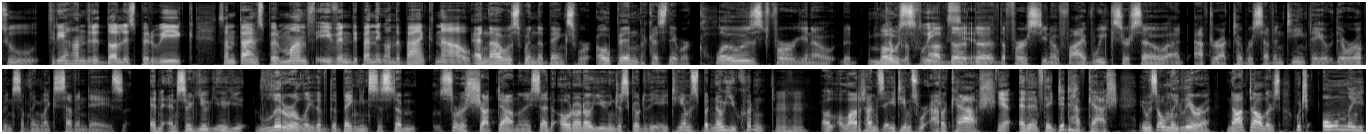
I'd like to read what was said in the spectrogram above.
to $300 per week, sometimes per month, even depending on the bank now. And that was when the banks were open because they were closed for you know the- most of, weeks, the, yeah. the the first you know five weeks or so after October seventeenth. They they were open something like seven days, and and so you you, you literally the, the banking system sort of shut down, and they said, oh no no you can just go to the ATMs, but no you couldn't. Mm-hmm. A, a lot of times the ATMs were out of cash. Yeah. And if they did have cash, it was only lira, not dollars, which only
